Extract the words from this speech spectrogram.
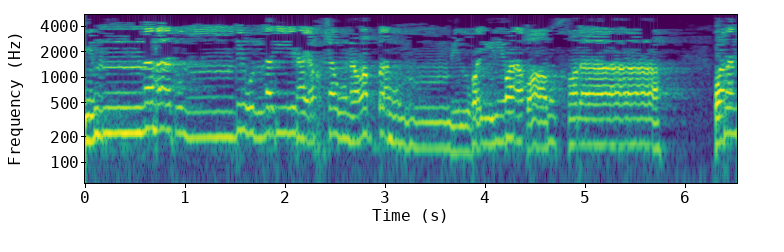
إنما تنذر الذين يخشون ربهم بالغير وأقاموا الصلاة. ومن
